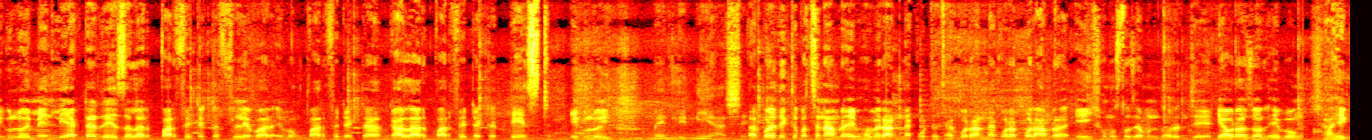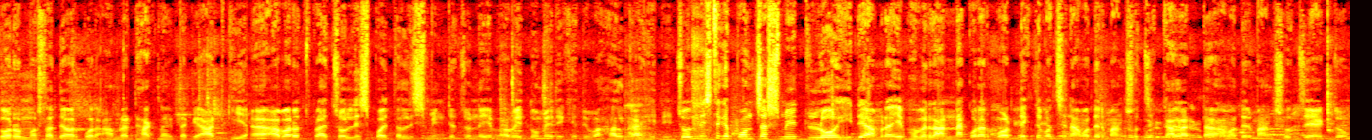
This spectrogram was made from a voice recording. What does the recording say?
এগুলোই মেনলি একটা রেজালার পারফেক্ট একটা ফ্লেভার এবং পারফেক্ট একটা কালার পারফেক্ট একটা টেস্ট এগুলোই মেনলি নিয়ে আসে। তারপরে দেখতে পাচ্ছেন আমরা এভাবে রান্না করতে থাকব। রান্না করার পর আমরা এই সমস্ত যেমন ধরেন যে কেওড়া জল এবং শাহি গরম মশলা দেওয়ার পর আমরা ঢাকনাটাকে আটকিয়ে আবারও প্রায় চল্লিশ পঁয়তাল্লিশ মিনিটের জন্য এভাবেই দমে রেখে দিব হালকা হিটে। চল্লিশ থেকে পঞ্চাশ মিনিট লো হিটে আমরা এভাবে রান্না করার পর দেখতে পাচ্ছেন আমাদের মাংসর যে কালারটা আমাদের মাংসর যে একদম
